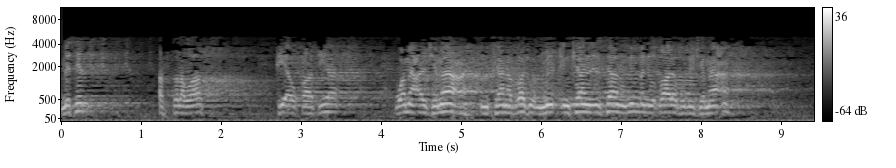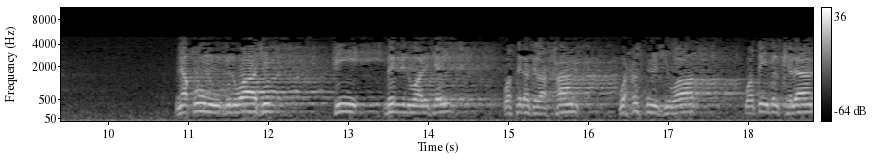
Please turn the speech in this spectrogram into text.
مثل الصلوات في أوقاتها ومع الجماعة إن كان الرجل إن كان الإنسان ممن يطالب بالجماعة. نقوم بالواجب في بر الوالدين وصلة الأرحام وحسن الجوار وطيب الكلام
